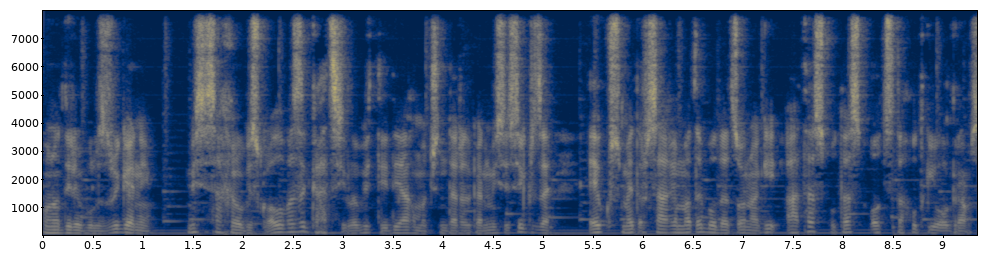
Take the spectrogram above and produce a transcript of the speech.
მონადირებული ზვიგენი მისი სახეობის კვალობაზე გაცილებით დიდი აღმოჩნდა, რადგან მისი სიგრძე 6 მეტრს აღემატებოდა წონა კი 1525 კილოგრამს.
